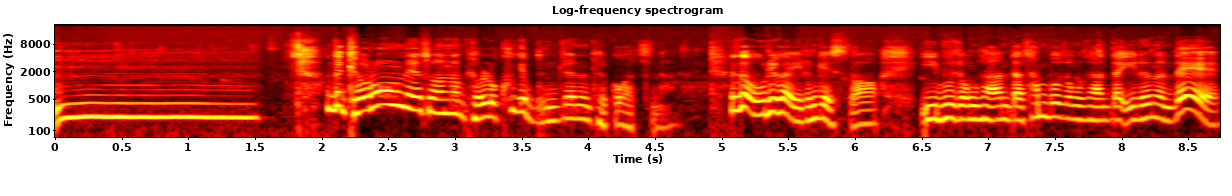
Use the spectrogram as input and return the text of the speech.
음, 근데 결혼에서는 별로 크게 문제는 될 것 같지는 않아요. 그러니까 우리가 이런 게 있어. 2부 종사한다, 3부 종사한다 이러는데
